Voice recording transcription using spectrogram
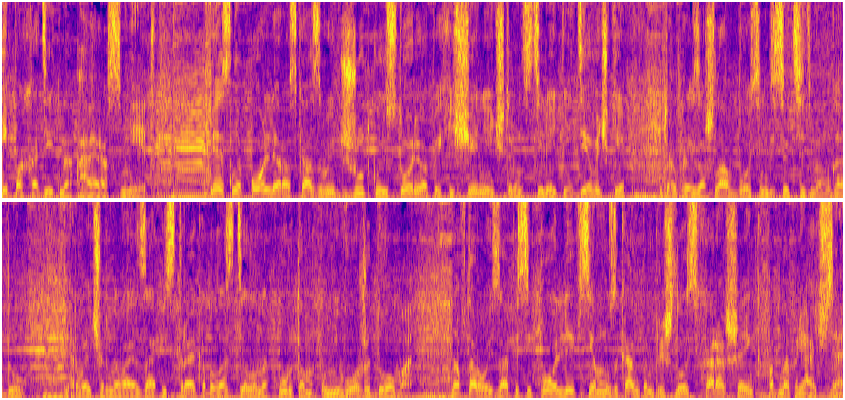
и походить на Aerosmith. Песня Полли рассказывает жуткую историю о похищении 14-летней девочки, которая произошла в 1987 году. Первая черновая запись трека была сделана Куртом у него же дома. На второй записи Полли всем музыкантам пришлось хорошенько поднапрячься.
